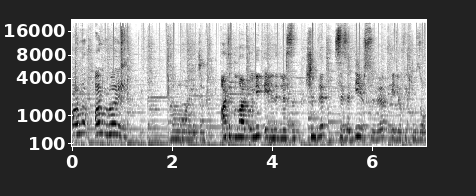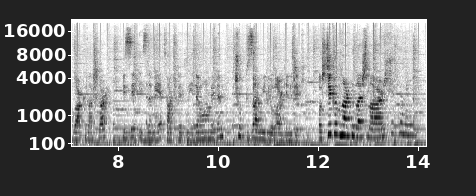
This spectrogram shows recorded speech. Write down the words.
Aynı, aynı böyle. Tamam anneciğim. Artık bunlarla oynayıp eğlenebilirsin. Şimdi size bir sürü video fikrimiz oldu arkadaşlar. Bizi izlemeye, takip etmeye devam edin. Çok güzel videolar gelecek. Hoşçakalın arkadaşlar. Hoşçakalın.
